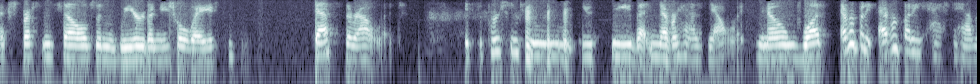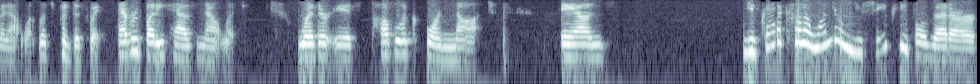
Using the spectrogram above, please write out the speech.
express themselves in weird, unusual ways. That's their outlet. It's the person who you see that never has the outlet. You know what? Everybody everybody has to have an outlet. Let's put it this way: everybody has an outlet whether it's public or not. And you've got to kind of wonder when you see people that are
